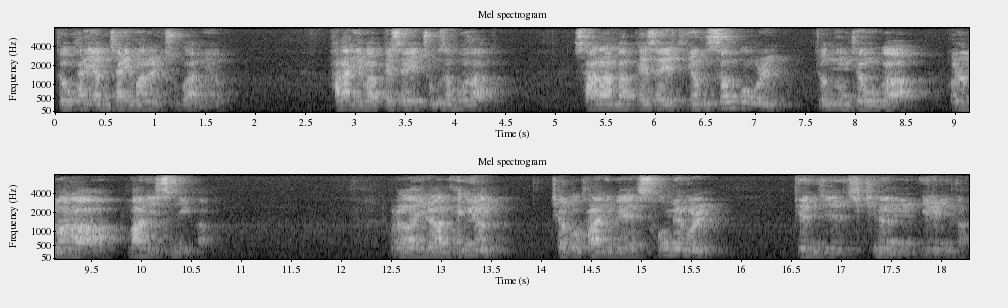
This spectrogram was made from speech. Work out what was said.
더 화려한 자리만을 추구하며 하나님 앞에서의 충성보다 사람 앞에서의 영성공을 쫓는 경우가 얼마나 많이 있습니까? 그러나 이러한 행위는 결국 하나님의 소명을 변질시키는 일입니다.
